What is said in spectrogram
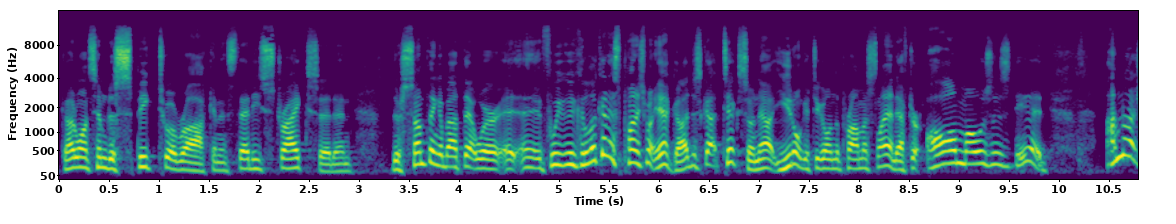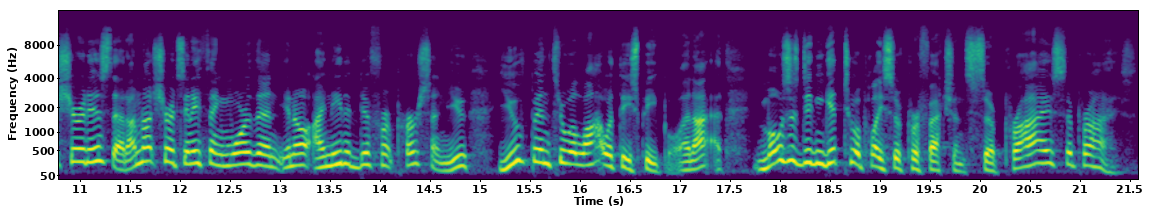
God wants him to speak to a rock and instead he strikes it. And there's something about that where eh, eh, if we, we can look at his punishment, yeah, God just got ticked, so now you don't get to go in the promised land after all Moses did. I'm not sure it is that. I'm not sure it's anything more than, you know, I need a different person. You, you've been through a lot with these people. And I, Moses didn't get to a place of perfection. Surprise, surprise.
